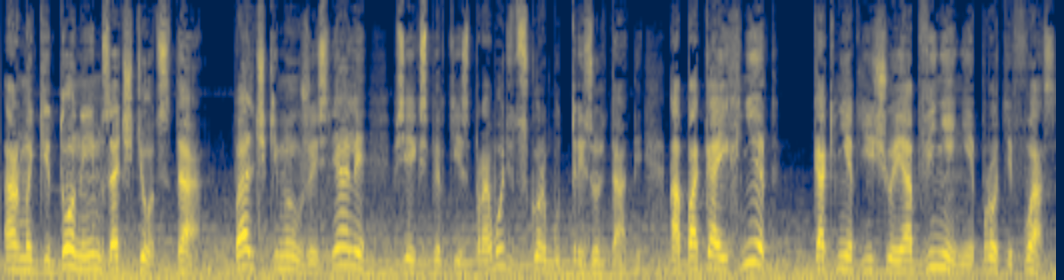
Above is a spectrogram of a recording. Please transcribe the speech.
Армагеддона им зачтется. Да, пальчики мы уже сняли, все экспертизы проводят, скоро будут результаты. А пока их нет, как нет еще и обвинения против вас,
